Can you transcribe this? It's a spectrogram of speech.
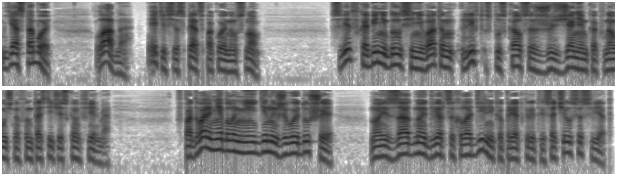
«Я с тобой». «Ладно». Эти все спят спокойным сном. Свет в кабине был синеватым, лифт спускался с жужжанием, как в научно-фантастическом фильме. В подвале не было ни единой живой души, но из-за одной дверцы холодильника, приоткрытой, сочился свет.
